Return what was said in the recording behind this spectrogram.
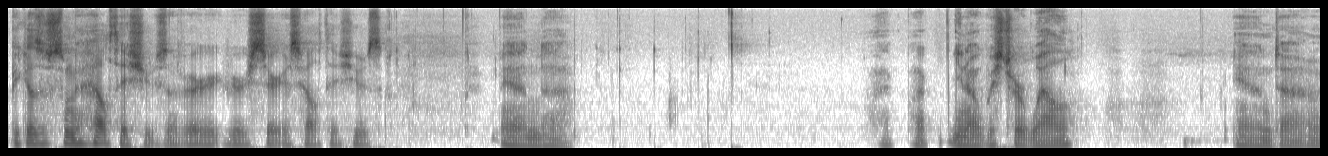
because of some health issues, uh, very, very serious health issues. And uh, I, I, you know, wished her well. And uh,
